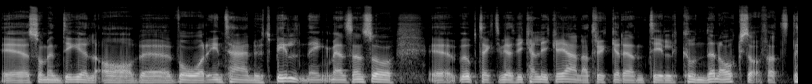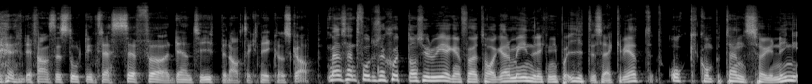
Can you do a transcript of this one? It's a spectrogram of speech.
eh, som en del av eh, vår internutbildning, men sen så eh, upptäckte vi att vi kan lika gärna trycka den till kunderna också, för att det, det fanns ett stort intresse för den typen av teknikkunskap ledarskap. Men sen 2017 så är du egenföretagare med inriktning på it-säkerhet och kompetenshöjning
